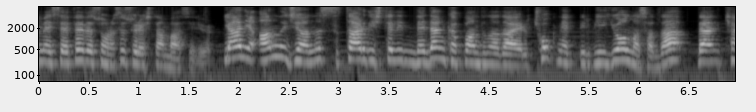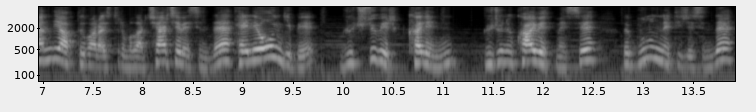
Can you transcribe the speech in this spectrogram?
MSF ve sonrası süreçten bahsediyorum. Yani anlayacağınız Star Dijital'in neden kapandığına dair çok net bir bilgi olmasa da ben kendi yaptığım araştırmalar çerçevesinde Teleon gibi güçlü bir kalenin gücünü kaybetmesi ve bunun neticesinde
